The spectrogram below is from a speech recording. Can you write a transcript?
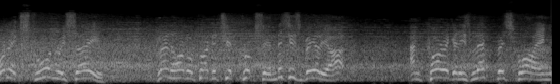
What an extraordinary save. Glenn Hoddle tried to chip Crooks in. This is Villa. And Corrigan, his left fist flying.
